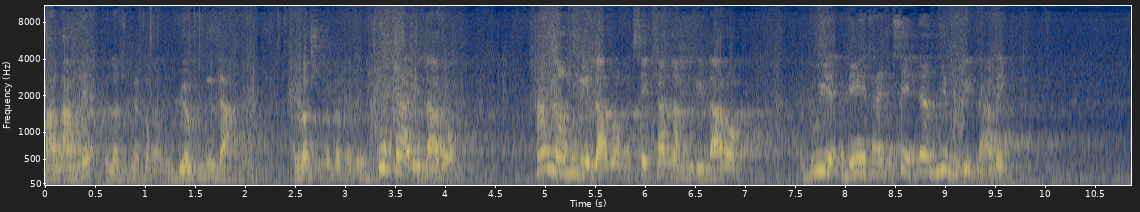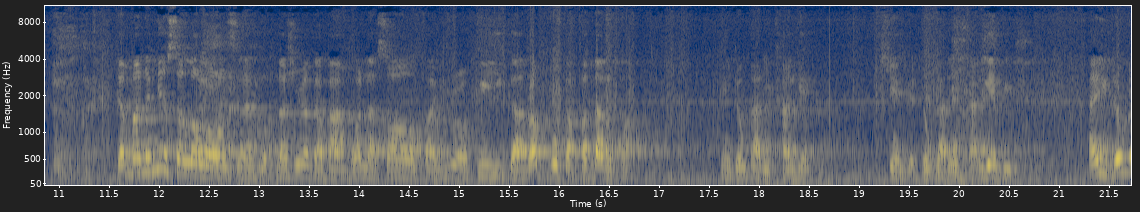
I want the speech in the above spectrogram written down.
အာလာမနဲ့အလ္လာဟ်မြတ်ဘက်ကရွယ်ကူးလာတယ်အလ္လာဟ်မြတ်ဘက်ကဒုက္ခတွေလာတော့ချမ်းသာမှုတွေလာတော့မယ်စိတ်ချမ်းသာမှုတွေလာတော့လူရဲ့အနေထိုင်အဆင့်တန်းမြင့်မှုတွေလာလိမ့် ဒတမန်တော်မြတ်ဆလ္လာလဟ်အလိုင်းဝါဆလမ်ကအလ္လာဟ်ရှိမြတ်ကဘာဝလာဆောဖာယူရဖီကာရဘ်ဘူကဖဒရဖာဒီဒုက္ခတွေခံခဲ့ရှင်းပြဒုက္ခတွေခံခဲ့ပြီးအဲ့ဒီဒုက္ခ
